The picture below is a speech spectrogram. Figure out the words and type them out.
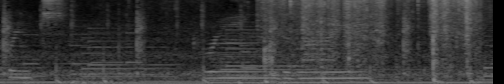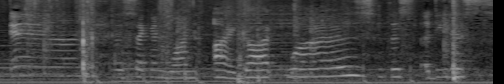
print, green design. And the second one I got was this Adidas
